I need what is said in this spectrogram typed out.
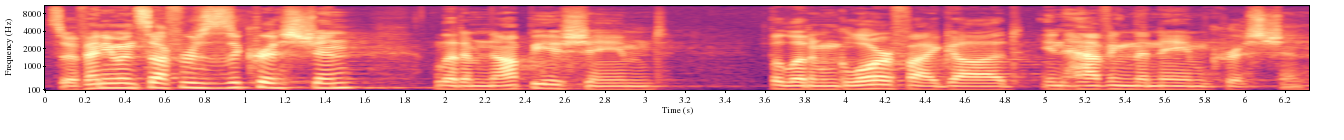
So if anyone suffers as a Christian, let him not be ashamed, but let him glorify God in having the name Christian.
